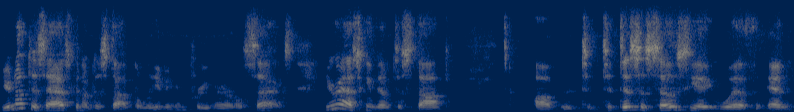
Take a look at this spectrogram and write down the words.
You're not just asking them to stop believing in premarital sex, you're asking them to stop, uh, to, to disassociate with and,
